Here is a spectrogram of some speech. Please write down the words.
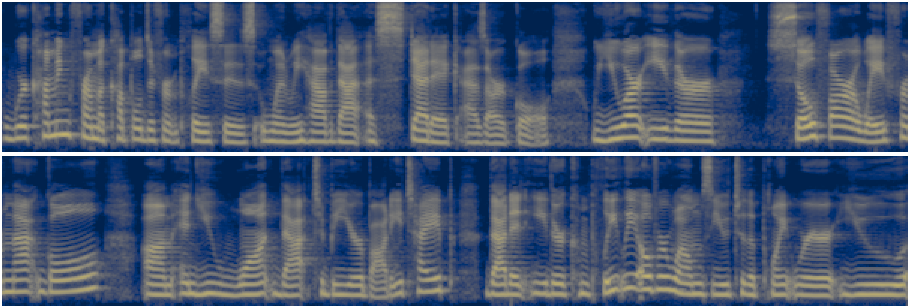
we're coming from a couple different places when we have that aesthetic as our goal. You are either so far away from that goal um, and you want that to be your body type that it either completely overwhelms you to the point where you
